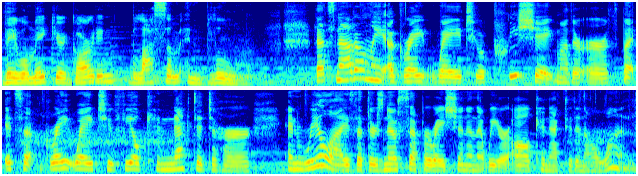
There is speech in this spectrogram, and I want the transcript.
They will make your garden blossom and bloom. That's not only a great way to appreciate Mother Earth, but it's a great way to feel connected to her and realize that there's no separation and that we are all connected and all one.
